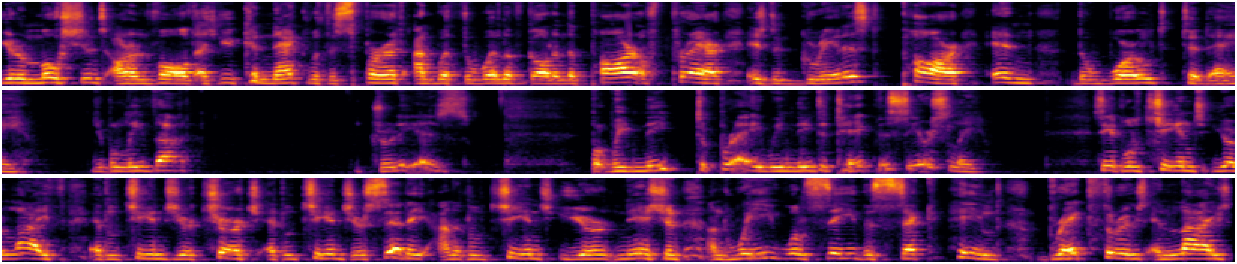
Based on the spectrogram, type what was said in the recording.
Your emotions are involved as you connect with the Spirit and with the will of God. And the power of prayer is the greatest power in the world today. You believe that? It truly is. But we need to pray. We need to take this seriously. See, it will change your life, it'll change your church, it'll change your city, and it'll change your nation. And we will see the sick healed, breakthroughs in lives,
